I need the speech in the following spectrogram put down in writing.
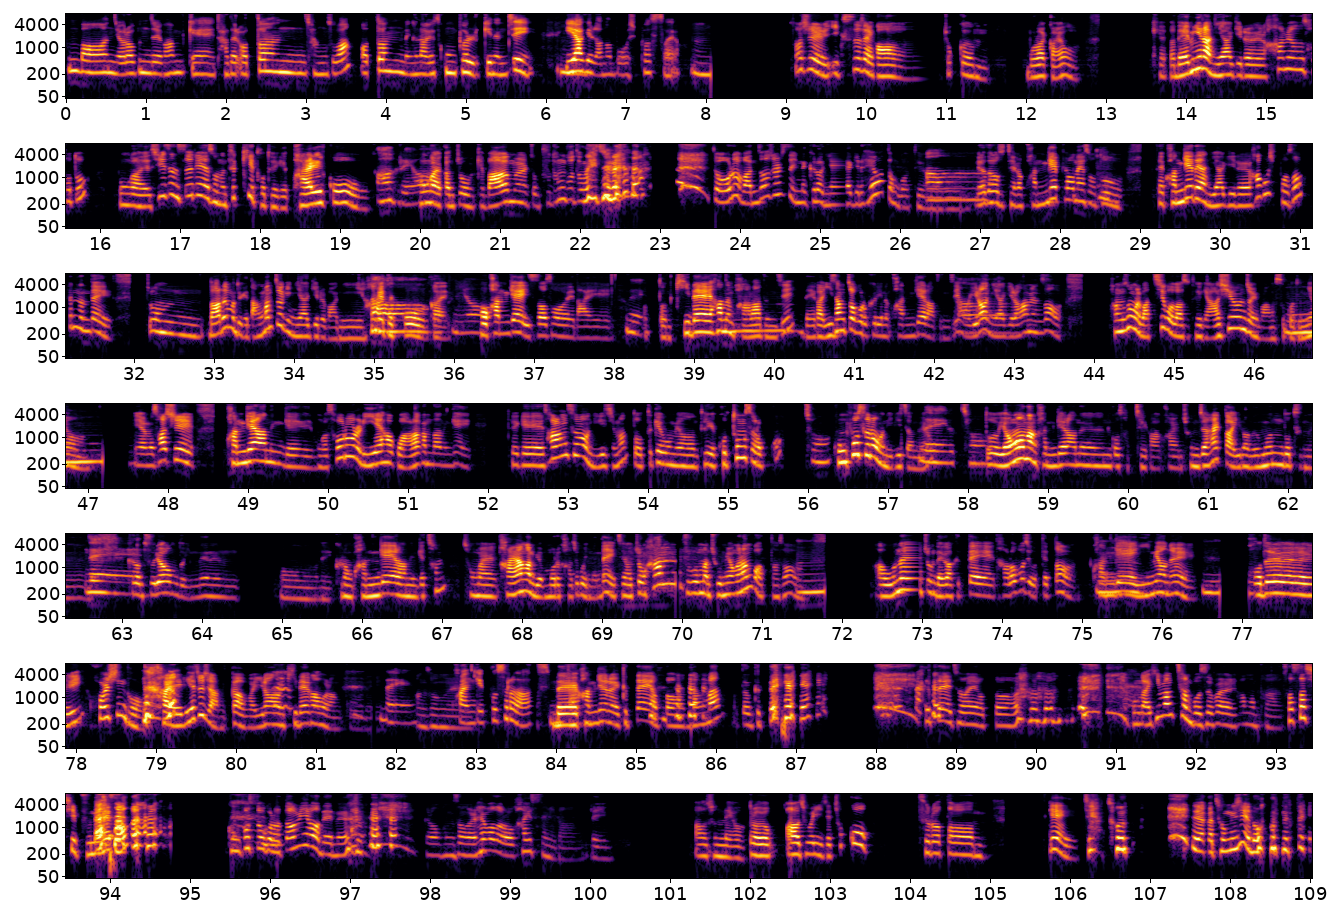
한번 여러분들과 함께 다들 어떤 장소와 어떤 맥락에서 공포를 느끼는지 이야기를 나눠보고 싶었어요. 음. 사실 익스제가 조금 뭐랄까요? 이렇게 내밀한 이야기를 하면서도 뭔가 시즌 3에서는 특히 더 되게 밝고 아 그래요? 뭔가 약간 좀 이렇게 마음을 좀 부둥부둥 해주는 저를 만져줄 수 있는 그런 이야기를 해왔던 것 같아요. 아. 예를 들어서 제가 관계 편에서도 되게 관계에 대한 이야기를 하고 싶어서 했는데 좀 나름은 되게 낭만적인 이야기를 많이 하게 됐고, 그러니까 아, 그렇군요. 뭐 관계에 있어서의 나의 네. 어떤 기대하는 음. 바라든지 내가 이상적으로 그리는 관계라든지 뭐 이런 아. 이야기를 하면서 방송을 마치고 나서 되게 아쉬운 점이 많았었거든요. 음, 왜냐하면 사실 관계라는 게 뭔가 서로를 이해하고 알아간다는 게 되게 사랑스러운 일이지만 또 어떻게 보면 되게 고통스럽고 그렇죠. 공포스러운 일이잖아요. 네, 그렇죠. 또 영원한 관계라는 것 자체가 과연 존재할까 이런 의문도 드는 네. 그런 두려움도 있는 어, 네, 그런 관계라는 게 참 정말 다양한 면모를 가지고 있는데 제가 좀 한 부분만 조명을 한 것 같아서 음, 아 오늘 좀 내가 그때 다뤄보지 못했던 관계의 음. 이면을 음. 버들이 훨씬 더 잘 얘기해주지 않을까 막 이런 기대감을 안고 네, 네. 방송을 관계 부스러 나왔습니다. 네 관계를 그때 어떤 낭만 어떤 그때 그때 저의 어떤 뭔가 희망찬 모습을 한번 다 샅샅이 분해해서 공포 속으로 떠밀어내는 그런 방송을 해보도록 하겠습니다. 네. 아 좋네요. 그럼 아 저희 이제 첫 곡 들었던 게 제가 전 약간 정신이 너무 없는데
